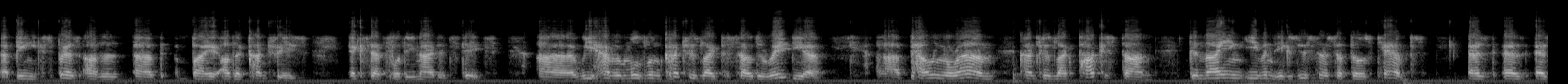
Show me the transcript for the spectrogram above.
uh, being expressed other, uh, by other countries except for the United States. Uh, we have Muslim countries like Saudi Arabia uh, palling around countries like Pakistan, denying even existence of those camps as, as, as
